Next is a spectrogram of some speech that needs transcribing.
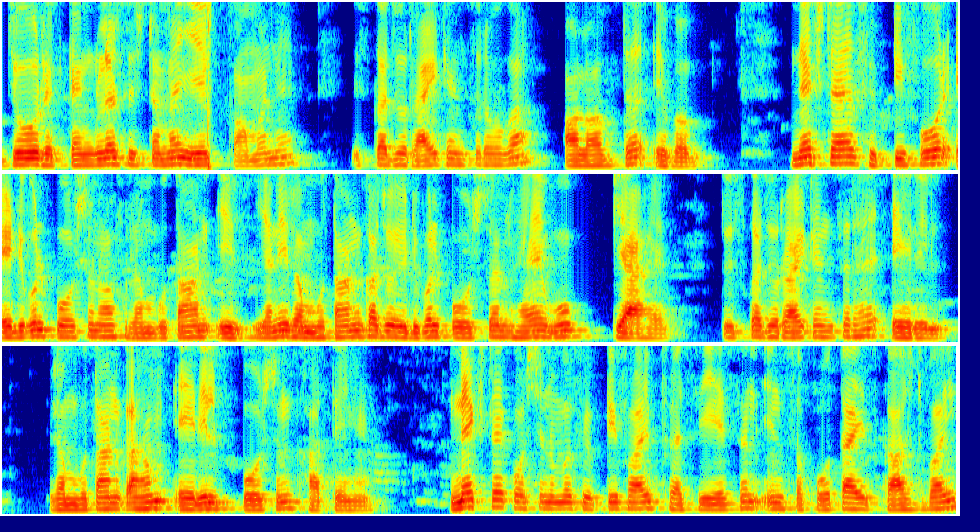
जो रेक्टेंगुलर सिस्टम है, ये कॉमन है। इसका जो राइट आंसर होगा all of the above next है fifty four edible portion of rambutan is यानी रंबुतान का जो एडिबल पोर्शन है, वो क्या है? तो इसका जो राइट आंसर है एरिल रंबुतान का हम एरिल पोर्शन खाते हैं. नेक्स्ट है question number fifty five fasciation in sapota is caused by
